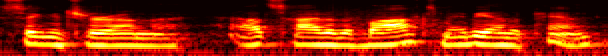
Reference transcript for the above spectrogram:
signature on the outside of the box, maybe on the pen.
